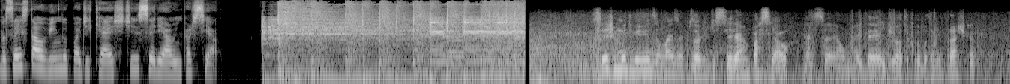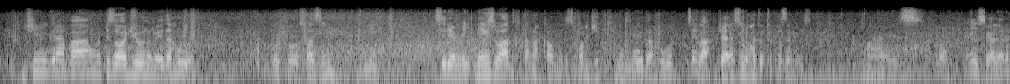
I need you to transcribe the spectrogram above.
Você está ouvindo o podcast Serial Imparcial. Sejam muito bem-vindos a mais um episódio de Serial Imparcial. Essa é uma ideia idiota que eu tô botando em prática de gravar um episódio no meio da rua. Eu tô sozinho e seria bem zoado ficar numa call no Discord no meio da rua. Sei lá, já é zoado eu tô fazendo isso. Mas, bom, é isso, galera.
